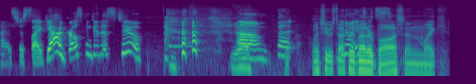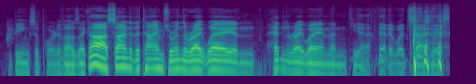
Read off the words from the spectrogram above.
I was just like, yeah, girls can do this too. Yeah. Um, but When she was You know, talking about her boss and like being supportive, I was like, ah, sign of the times we're in the right way and heading the right way. And then, yeah, then it went sideways.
